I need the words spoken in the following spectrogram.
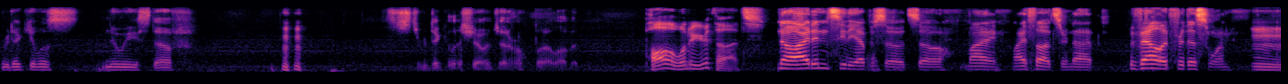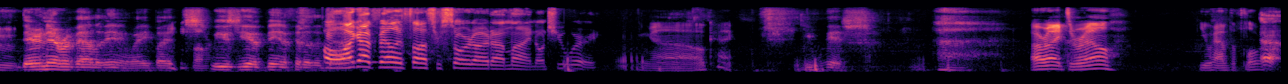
ridiculous Nui stuff. It's just a ridiculous show in general, but I love it. Paul, what are your thoughts? No, I didn't see the episode, so my my thoughts are not valid for this one. Mm. They're never valid anyway, but we used to give benefit of the doubt. Oh, I got valid thoughts for Sword Art Online. Don't you worry. Uh, okay. You wish. All right, Darrell, you have the floor. Uh,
